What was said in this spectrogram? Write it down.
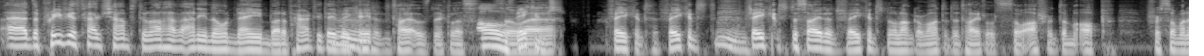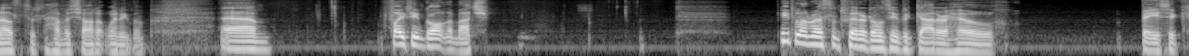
Uh, the previous tag champs do not have any known name, but apparently they vacated the titles, Nicholas. Oh, uh, vacant. vacant. Vacant. Vacant decided Vacant no longer wanted the titles, so offered them up for someone else to have a shot at winning them. Um, five team gauntlet match. People on wrestling Twitter don't seem to gather how basic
